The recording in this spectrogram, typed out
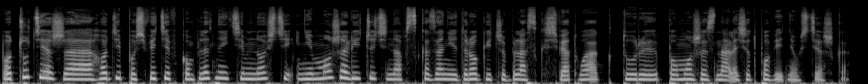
Poczucie, że chodzi po świecie w kompletnej ciemności i nie może liczyć na wskazanie drogi czy blask światła, który pomoże znaleźć odpowiednią ścieżkę.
